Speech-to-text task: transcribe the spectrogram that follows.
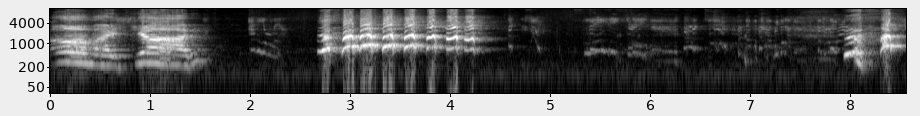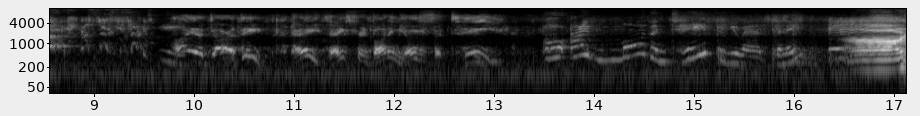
oh my god. Hiya, Dorothy. Hey, thanks for inviting me over for tea. Oh, I've more than tea for you, Anthony. Oh.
